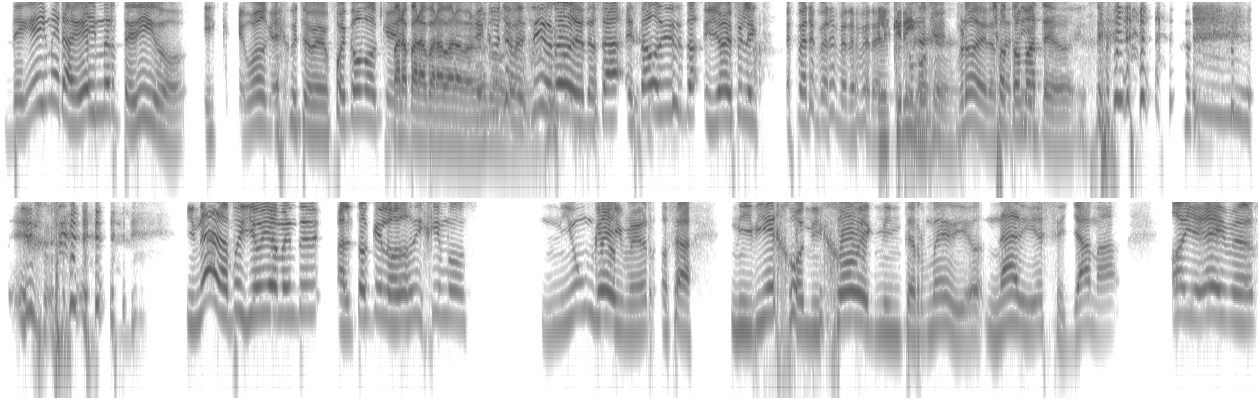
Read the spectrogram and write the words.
de gamer a gamer te digo. Y eh, bueno, escúchame, fue como que... Para, para, para, para. para, no, Escúchame, no, sí, no. brother, o sea, estamos diciendo, y yo de Felix, espera, espera, espera, espera. El que, brother, o sea, sí, este, y nada, pues y obviamente al toque los dos dijimos, ni un gamer, o sea, ni viejo, ni joven, ni intermedio, nadie se llama, oye gamer,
